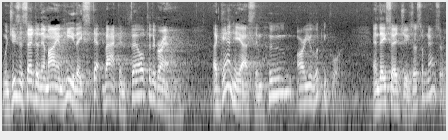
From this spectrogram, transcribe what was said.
When Jesus said to them, I am he, they stepped back and fell to the ground. Again he asked them, Whom are you looking for? And they said, Jesus of Nazareth.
